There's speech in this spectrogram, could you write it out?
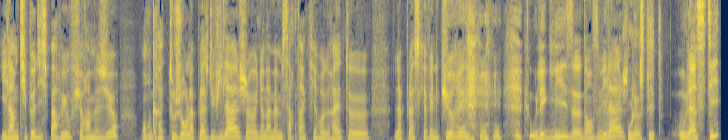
il a un petit peu disparu au fur et à mesure. On regrette toujours la place du village. Il y en a même certains qui regrettent euh, la place qu'avait le curé ou l'église dans ce village. Ou l'instit ou l'instit,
